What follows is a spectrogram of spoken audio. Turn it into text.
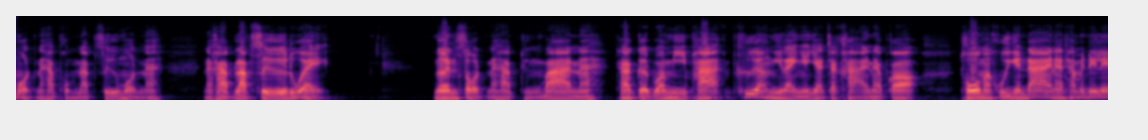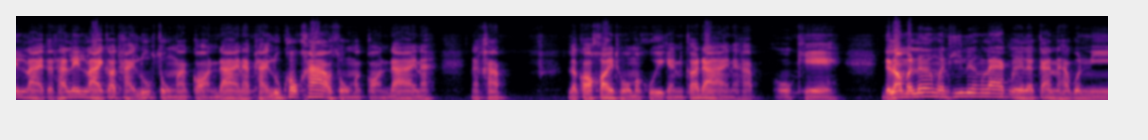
หมดนะครับ ผมรับซื้อหมดนะ นะครับ รับซื้อด้วย เงินสดนะครับ ถึงบ้านนะ ถ้าเกิดว่ามีพระเครื่องมีอะไรอย่างเงี้ยอยากจะขายนะครับ ก็ โทรมาคุยกันได้นะ ถ้าไม่ได้เล่นไลน์แต่ถ้าเล่นไลน์ก็ถ่ายรูปส่งมาก่อนได้นะครับถ่ายรูปคร่าวๆส่งมาก่อนได้นะนะครับ แล้วก็ค่อยโทรมาคุยกันก็ได้นะครับ โอเค เดี๋ยวเรามาเริ่มกันที่เรื่องแรกเลยแล้วกันนะครับ วันนี้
